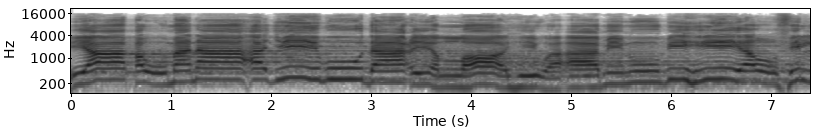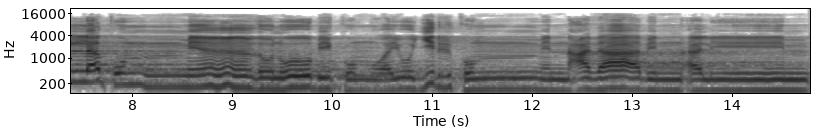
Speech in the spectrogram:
يا قومنا أجيبوا داعي الله وآمنوا به يغفر لكم من ذنوبكم ويجركم من عذاب أليم.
